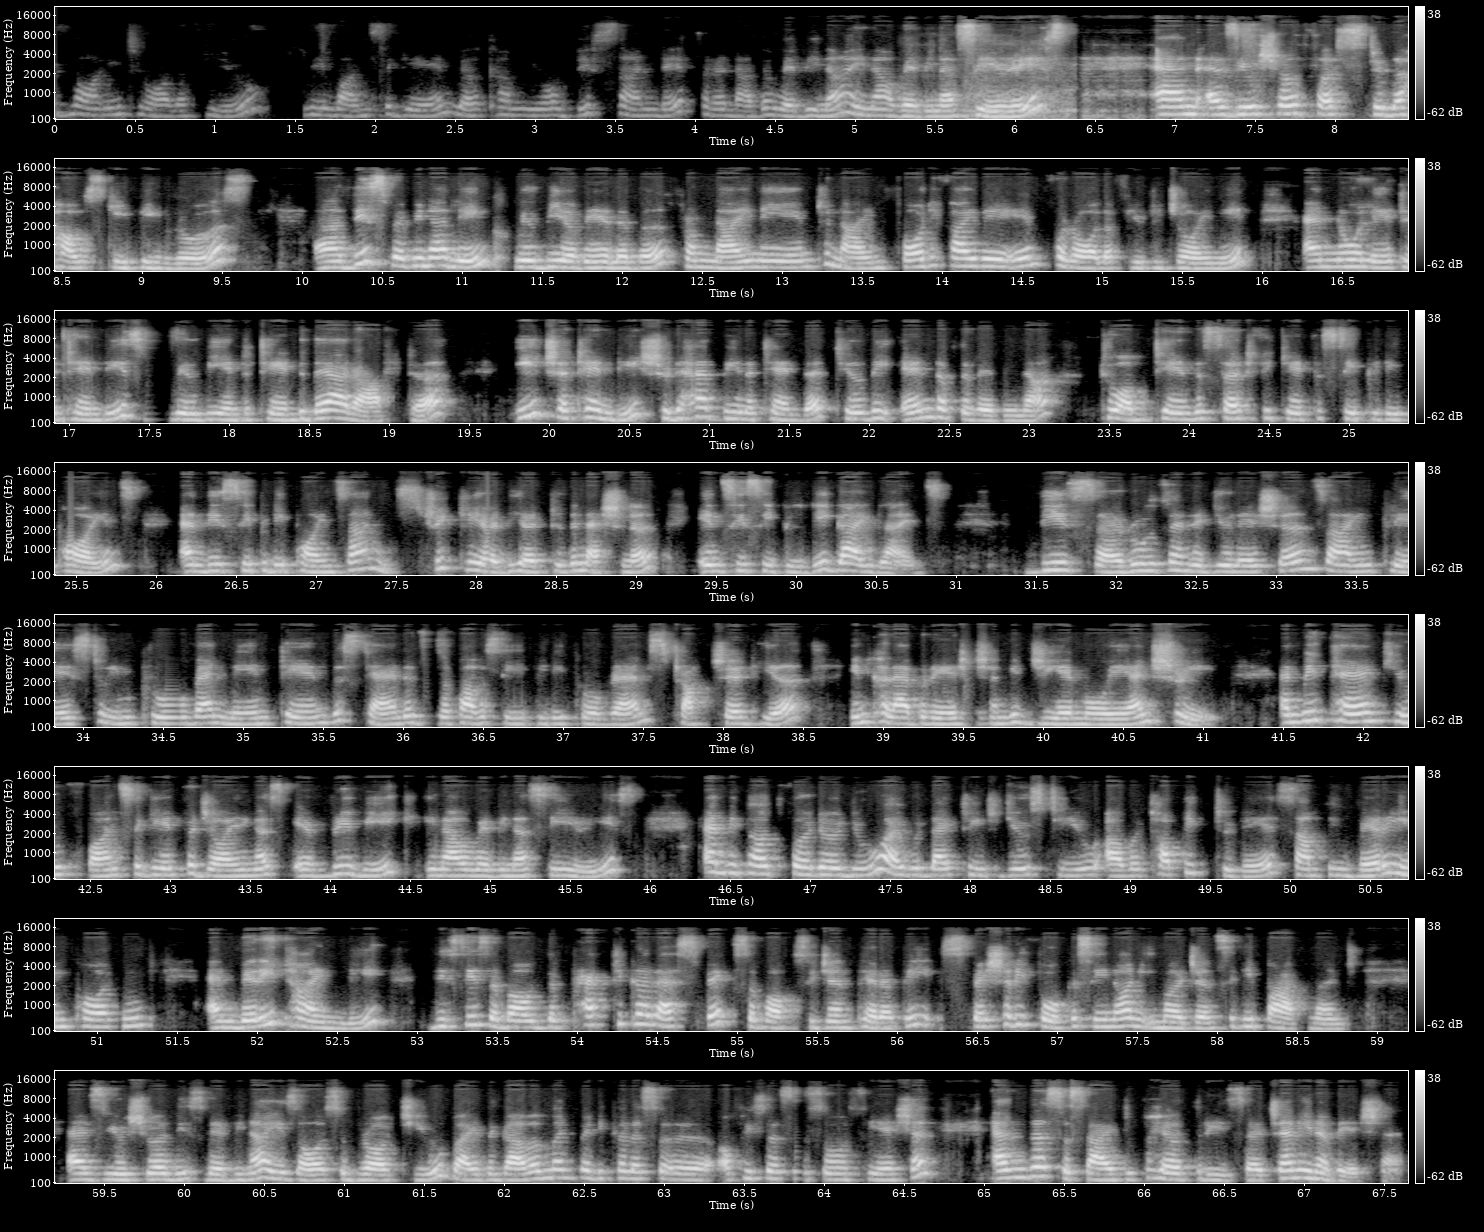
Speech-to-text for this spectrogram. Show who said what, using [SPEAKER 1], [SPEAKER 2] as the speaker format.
[SPEAKER 1] good morning to all of you. We once again welcome you this Sunday for another webinar in our webinar series. And as usual, first to the housekeeping rules. Uh, this webinar link will be available from 9 a.m. to 9.45 a.m. for all of you to join in and no late attendees will be entertained thereafter. Each attendee should have been attended till the end of the webinar to obtain the certificate for CPD points. And these CPD points are strictly adhered to the national NCCPD guidelines. These uh, rules and regulations are in place to improve and maintain the standards of our CPD program structured here in collaboration with GMOA and SHRI. And we thank you once again for joining us every week in our webinar series. And without further ado, I would like to introduce to you our topic today, something very important and very timely. This is about the practical aspects of oxygen therapy, especially focusing on emergency department. As usual, this webinar is also brought to you by the Government Medical Officers Association and the Society for Health Research and Innovation.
